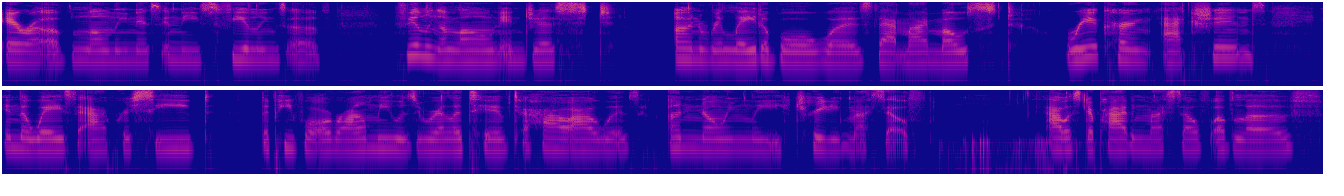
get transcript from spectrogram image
era of loneliness and these feelings of feeling alone and just unrelatable was that my most reoccurring actions in the ways that I perceived the people around me was relative to how I was unknowingly treating myself. I was depriving myself of love.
